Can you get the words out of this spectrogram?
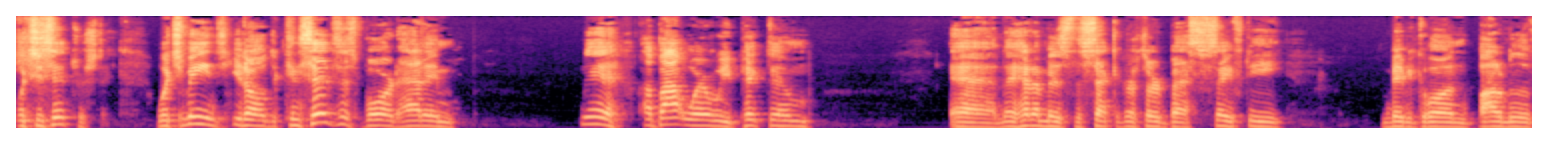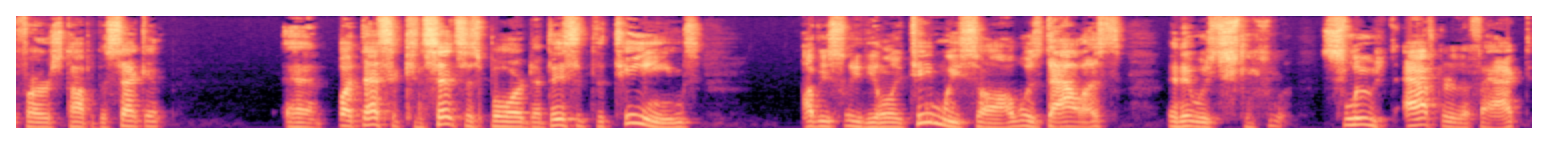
which is interesting. Which means, you know, the consensus board had him, yeah, about where we picked him, and they had him as the second or third best safety, maybe going bottom of the first, top of the second. And, but that's a consensus board that this is the teams. Obviously, the only team we saw was Dallas, and it was sleuthed after the fact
